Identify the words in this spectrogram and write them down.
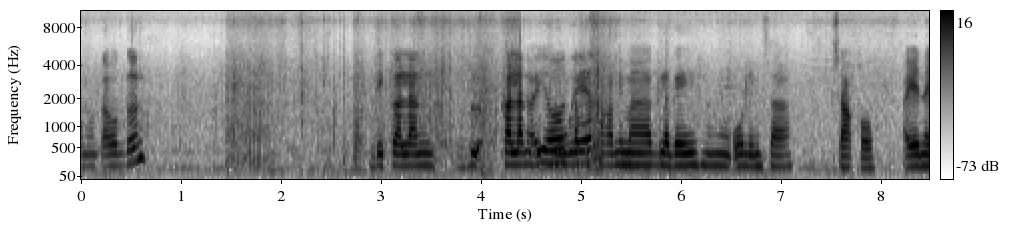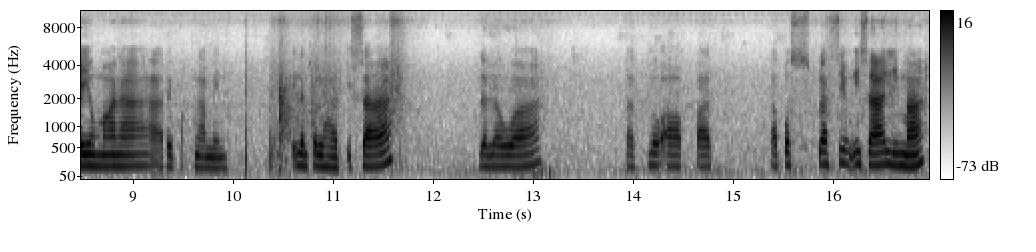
anong tawag doon? Di kalan bl- kalan Ayun, tapos na kami maglagay ng uling sa sako. Ayan na yung mga na-repack namin. Ilan to lahat? Isa, dalawa, tatlo, apat, tapos plus yung isa, lima.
